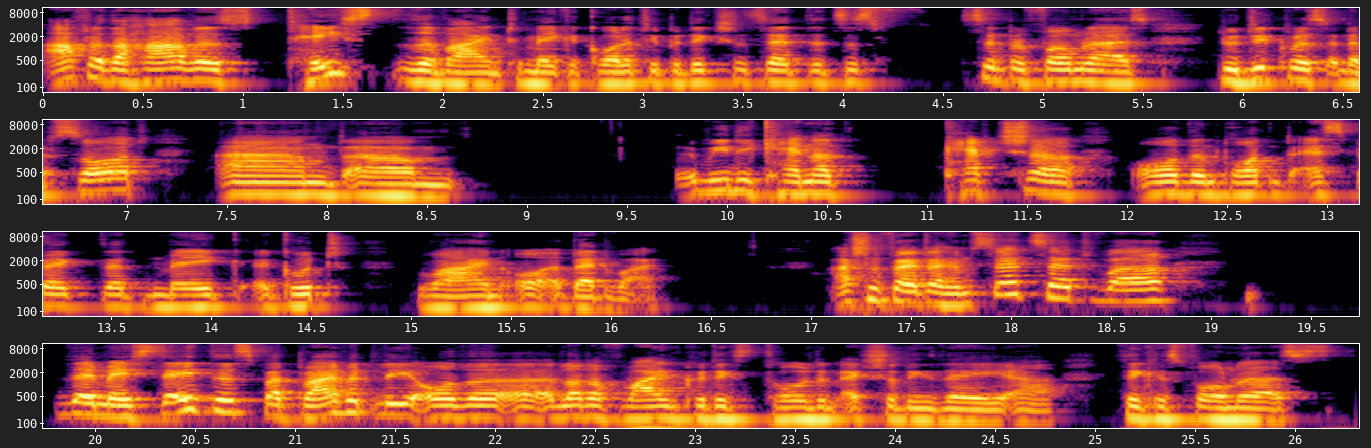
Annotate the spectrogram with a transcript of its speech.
after the harvest taste the wine to make a quality prediction said that this simple formula is ludicrous and absurd and um, really cannot capture all the important aspects that make a good wine or a bad wine. Ashenfelter himself said, well, they may state this, but privately, all the uh, a lot of wine critics told him actually they uh, think his formula is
